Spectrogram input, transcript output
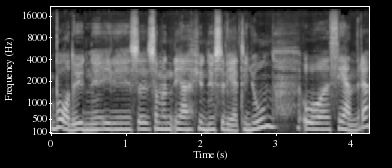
Både under, som en, ja, under Sovjetunionen og senere.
